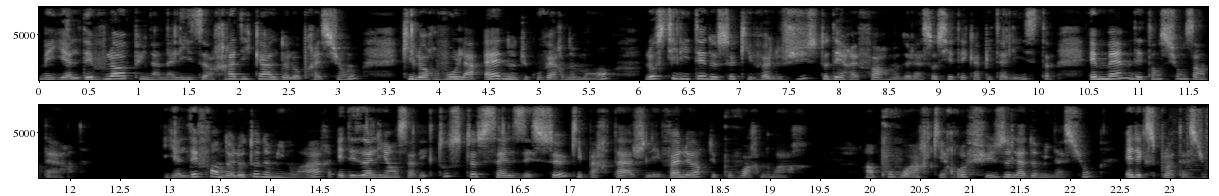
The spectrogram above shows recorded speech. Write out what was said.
Mais elles développent une analyse radicale de l'oppression qui leur vaut la haine du gouvernement, l'hostilité de ceux qui veulent juste des réformes de la société capitaliste et même des tensions internes. Et elles défendent l'autonomie noire et des alliances avec toutes celles et ceux qui partagent les valeurs du pouvoir noir un pouvoir qui refuse la domination et l'exploitation.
